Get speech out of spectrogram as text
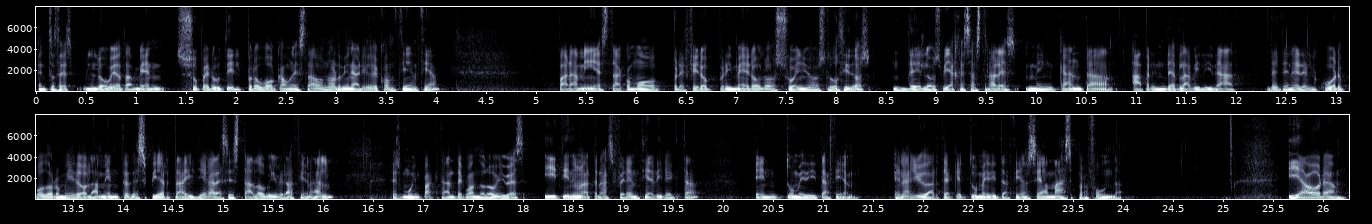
Entonces lo veo también súper útil, provoca un estado no ordinario de conciencia. Para mí está como prefiero primero los sueños lúcidos. De los viajes astrales me encanta aprender la habilidad de tener el cuerpo dormido, la mente despierta y llegar a ese estado vibracional. Es muy impactante cuando lo vives y tiene una transferencia directa en tu meditación, en ayudarte a que tu meditación sea más profunda. Y ahora,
